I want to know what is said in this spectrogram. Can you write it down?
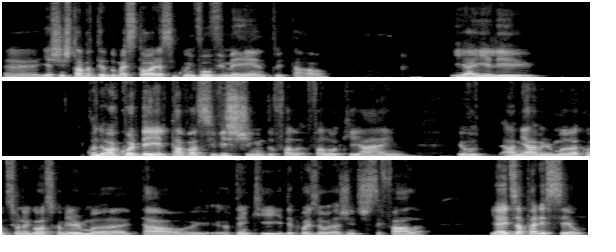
é, e a gente estava tendo uma história assim com envolvimento e tal. E aí ele, quando eu acordei, ele estava se vestindo, falou, falou que ah, eu, a minha irmã, aconteceu um negócio com a minha irmã e tal, eu tenho que ir, depois eu, a gente se fala. E aí desapareceu.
